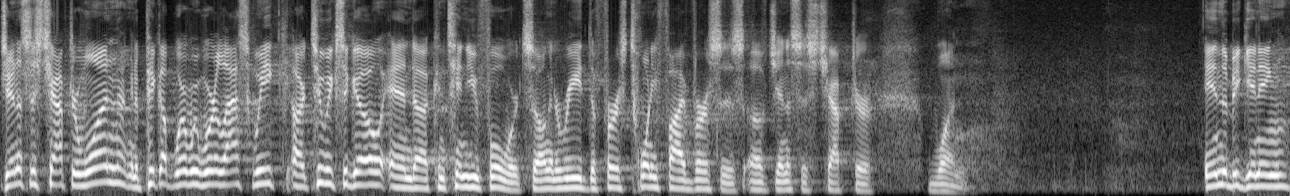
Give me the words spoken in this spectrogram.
Genesis chapter 1, I'm going to pick up where we were last week, or two weeks ago, and uh, continue forward. So I'm going to read the first 25 verses of Genesis chapter 1. In the beginning,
